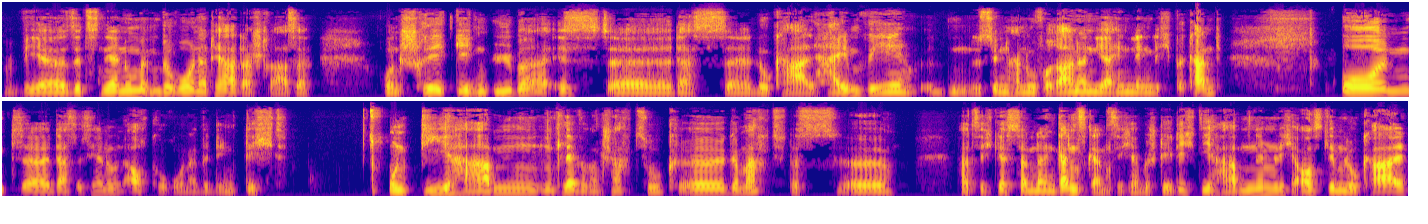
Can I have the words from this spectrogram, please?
Wir sitzen ja nur mit dem Büro in der Theaterstraße. Und schräg gegenüber ist äh, das äh, Lokal Heimweh, ist den Hannoveranern ja hinlänglich bekannt. Und äh, das ist ja nun auch Corona-bedingt dicht. Und die haben einen cleveren Schachzug äh, gemacht. Das äh, hat sich gestern dann ganz, ganz sicher bestätigt. Die haben nämlich aus dem Lokal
